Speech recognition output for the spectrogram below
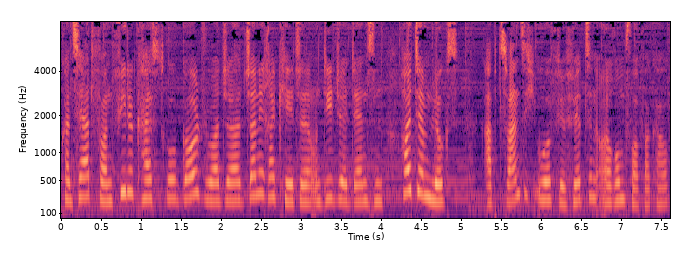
Konzert von Fidel Castro, Gold Roger, Johnny Rakete und DJ Denson heute im Lux ab 20 Uhr für 14 Euro im Vorverkauf.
